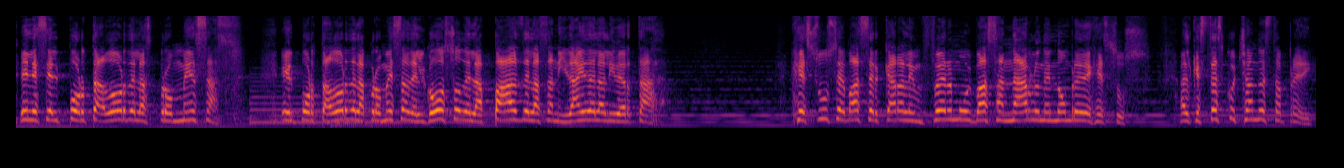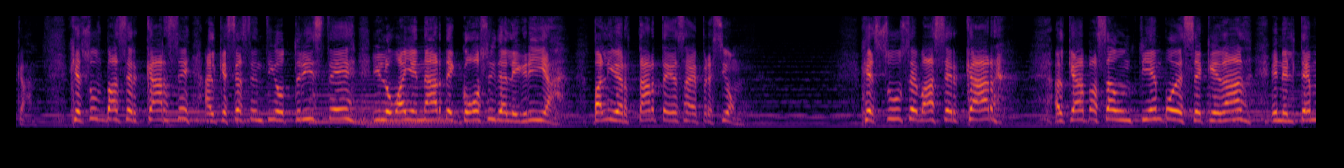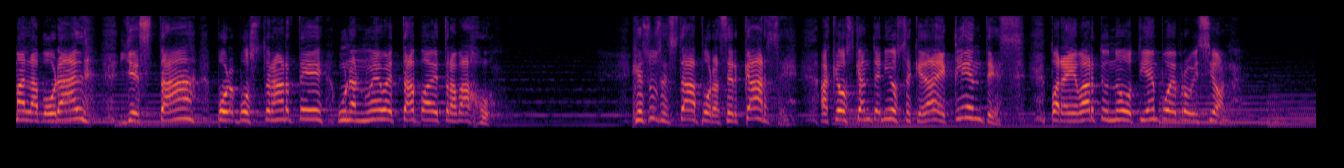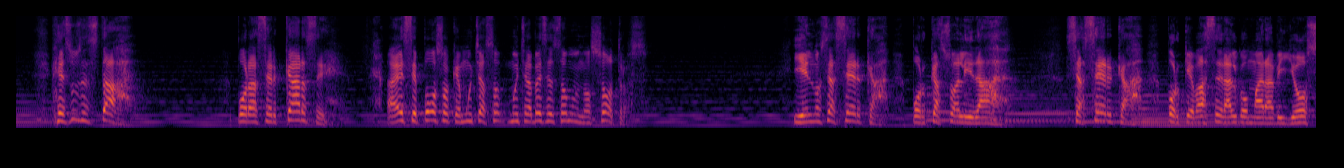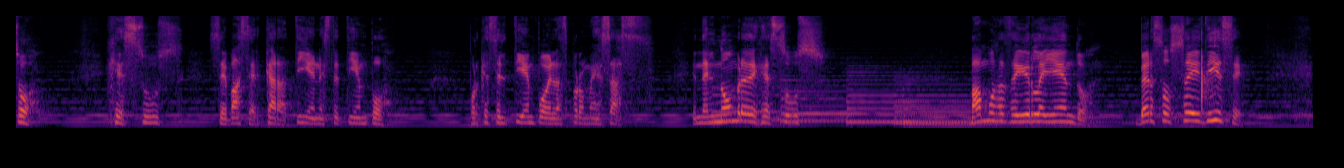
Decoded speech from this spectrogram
Él es el portador de las promesas, el portador de la promesa del gozo, de la paz, de la sanidad y de la libertad. Jesús se va a acercar al enfermo y va a sanarlo en el nombre de Jesús. Al que está escuchando esta prédica, Jesús va a acercarse al que se ha sentido triste y lo va a llenar de gozo y de alegría. Va a libertarte de esa depresión. Jesús se va a acercar al que ha pasado un tiempo de sequedad en el tema laboral y está por mostrarte una nueva etapa de trabajo. Jesús está por acercarse a aquellos que han tenido sequedad de clientes para llevarte un nuevo tiempo de provisión. Jesús está por acercarse a ese pozo que muchas, muchas veces somos nosotros. Y Él no se acerca por casualidad, se acerca porque va a ser algo maravilloso. Jesús se va a acercar a ti en este tiempo, porque es el tiempo de las promesas. En el nombre de Jesús, vamos a seguir leyendo. Verso 6 dice,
